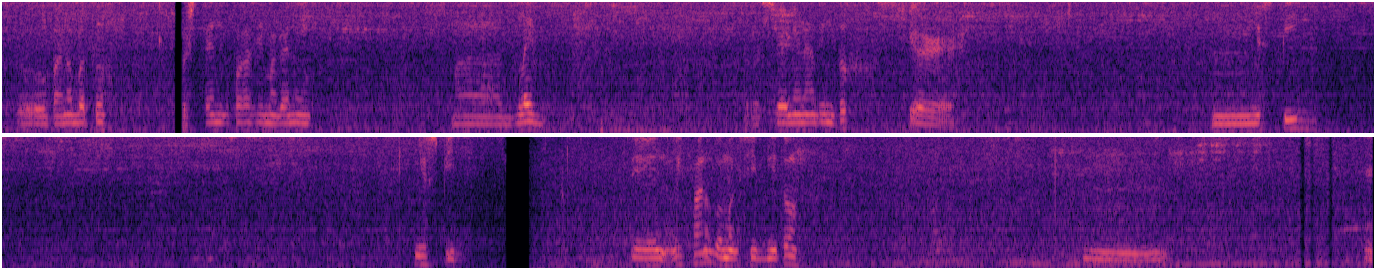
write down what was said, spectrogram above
So, paano ba to? First time ko pa kasi magani mag live. So share na natin to. Share. Mm, new speeds new speeds then uy paano ba mag save nito? Hmm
